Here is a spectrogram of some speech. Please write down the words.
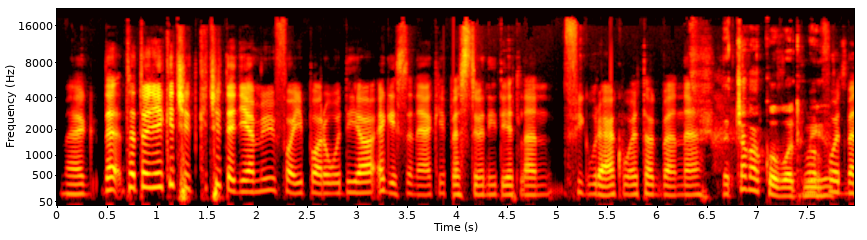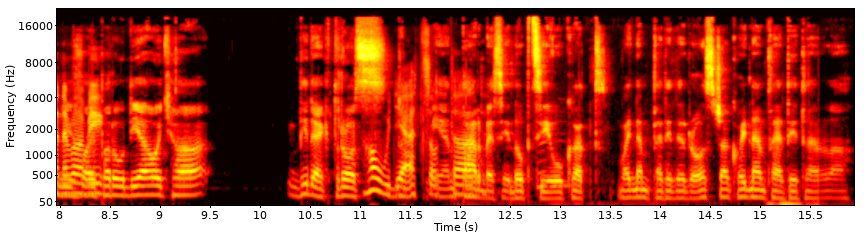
Meg, de tehát, hogy egy kicsit, kicsit egy ilyen műfai paródia, egészen elképesztően idétlen figurák voltak benne. De csak akkor volt, mű, volt benne műfaj valami... paródia, hogyha direkt rossz ha úgy ilyen párbeszéd opciókat, vagy nem feltétlenül rossz, csak hogy nem feltétlenül a...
